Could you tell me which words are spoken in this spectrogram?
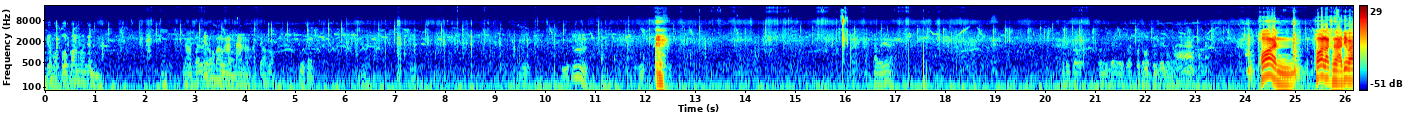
เดี๋ยวพวกปุ๊ดก่อนมึงกัน พ่ออั่นพ่อลักษณะที่ว่า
